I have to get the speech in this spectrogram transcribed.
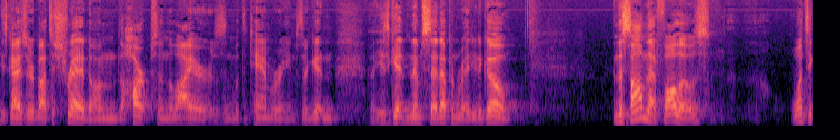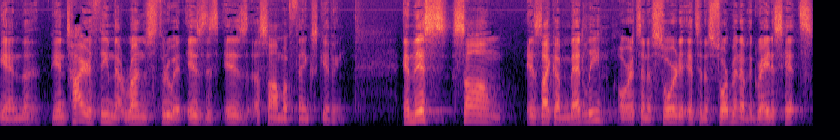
These guys are about to shred on the harps and the lyres and with the tambourines. They're getting, uh, he's getting them set up and ready to go. And the psalm that follows, once again, the, the entire theme that runs through it is this is a psalm of thanksgiving. And this psalm is like a medley, or it's an assorted, it's an assortment of the greatest hits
